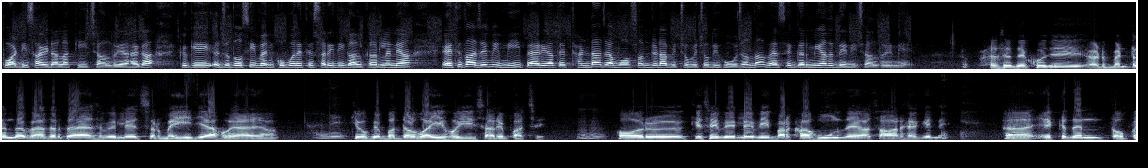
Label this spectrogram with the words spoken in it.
ਤੁਹਾਡੀ ਸਾਈਡ ਵਾਲਾ ਕੀ ਚੱਲ ਰਿਹਾ ਹੈਗਾ? ਕਿਉਂਕਿ ਜਦੋਂ ਅਸੀਂ ਵੈਨਕੂਵਰ ਇੱਥੇ ਸਰੀ ਦੀ ਗੱਲ ਕਰ ਲੈਂਦੇ ਆ ਇੱਥੇ ਤਾਂ ਅਜੇ ਵੀ ਮੀਂਹ ਪੈ ਰਿਹਾ ਤੇ ਠੰਡਾ ਜਿਹਾ ਮੌਸਮ ਜਿਹੜਾ ਵਿੱਚੋਂ ਵਿੱਚੋਂ ਦੀ ਹੋ ਜਾਂਦਾ ਵੈਸੇ ਗਰਮੀਆਂ ਦੇ ਦਿਨ ਹੀ ਚੱਲ ਰਹੇ ਨੇ। ਵੈਸੇ ਦੇਖੋ ਜੀ ਐਡਮਿੰਟਨ ਦਾ ਵੈਦਰ ਤਾਂ ਇਸ ਵੇਲੇ ਸਰਮਈ ਜਿਹਾ ਹੋਇਆ ਆ। ਹਾਂਜੀ। ਕਿਉਂਕਿ ਬੱਦਲਵਾਈ ਹੋਈ ਸਾਰੇ ਪਾਸੇ। ਔਰ ਕਿਸੇ ਵੇਲੇ ਵੀ ਵਰਖਾ ਹੋਣ ਦੇ ਆਸਾਰ ਹੈਗੇ ਨੇ। ਇੱਕ ਦਿਨ ਧੁੱਪ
